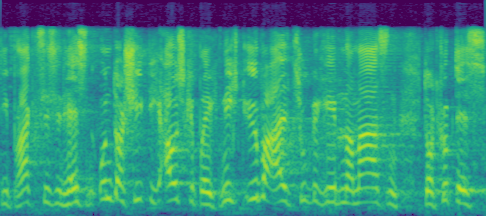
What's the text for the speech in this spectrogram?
die Praxis in Hessen unterschiedlich ausgeprägt, nicht überall zugegebenermaßen. Dort gibt es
